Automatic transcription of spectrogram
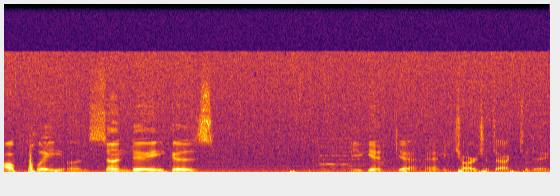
I'll play on Sunday because you can't get any charge attack today.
